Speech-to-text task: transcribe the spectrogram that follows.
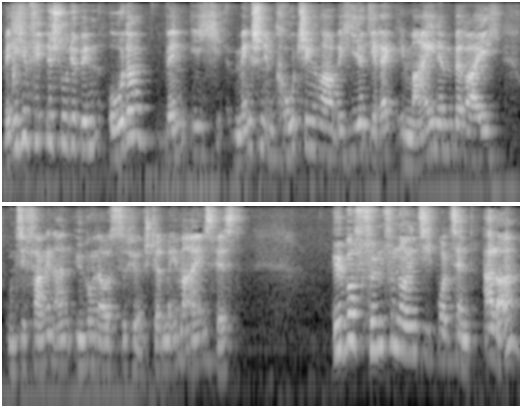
Wenn ich im Fitnessstudio bin oder wenn ich Menschen im Coaching habe, hier direkt in meinem Bereich, und sie fangen an, Übungen auszuführen. Stellt man immer eins fest, über 95% aller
